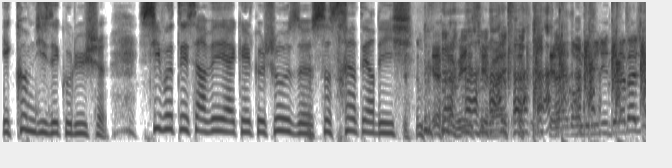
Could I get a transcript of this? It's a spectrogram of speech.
Et comme disait Coluche, si voter servait à quelque chose, ce serait interdit. Ah oui, c'est vrai. C'est là dans les minutes de la Bajon.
